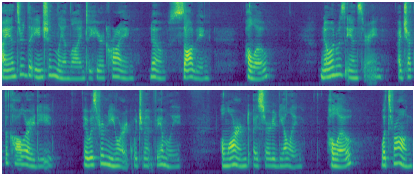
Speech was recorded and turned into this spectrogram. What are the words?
I answered the ancient landline to hear crying, no, sobbing. Hello? No one was answering. I checked the caller ID, it was from New York, which meant family. Alarmed, I started yelling, Hello? What's wrong?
